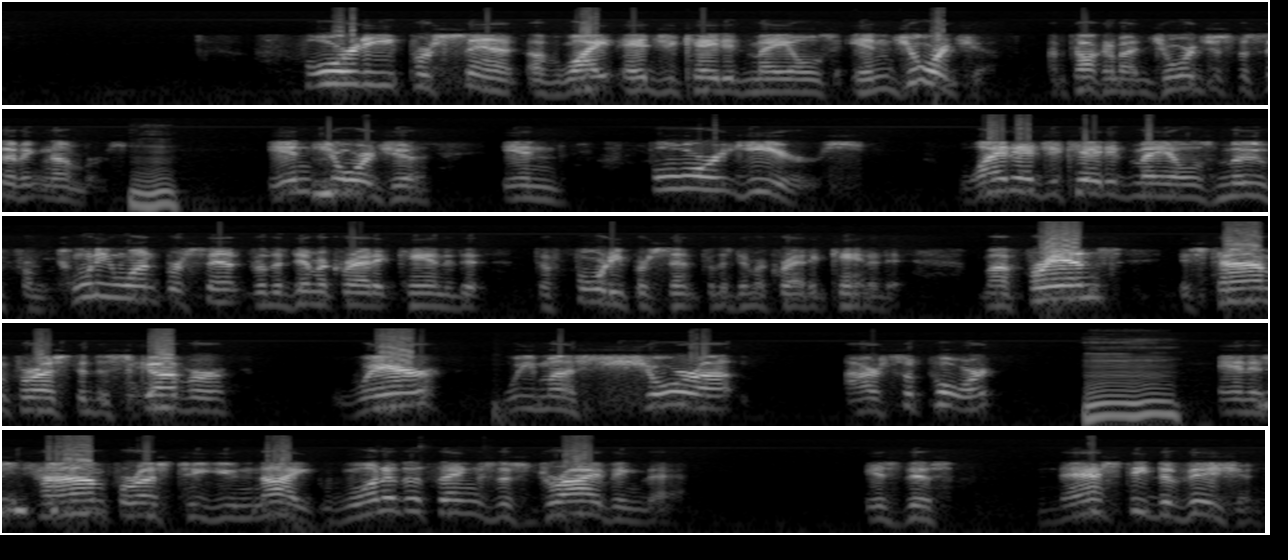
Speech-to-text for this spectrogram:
40% of white educated males in Georgia, I'm talking about Georgia specific numbers, mm-hmm. in Georgia, in four years, white educated males moved from 21% for the Democratic candidate to 40% for the Democratic candidate. My friends, it's time for us to discover where we must shore up our support, Mm-hmm. and it's time for us to unite. One of the things that's driving that is this nasty division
